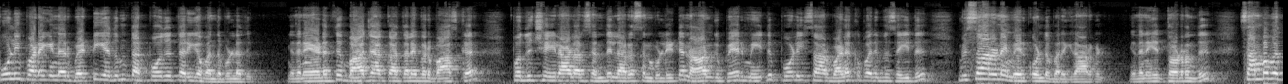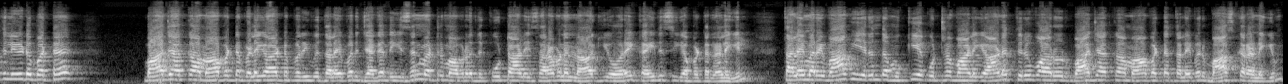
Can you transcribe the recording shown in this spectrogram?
கூலிப்படையினர் வெட்டியதும் தற்போது தெரிய வந்துள்ளது. இதனையடுத்து பாஜக தலைவர் பாஸ்கர் பொதுச் செயலாளர் செந்தில் அரசன் உள்ளிட்ட நான்கு பேர் மீது போலீசார் வழக்கு பதிவு செய்து விசாரணை மேற்கொண்டு வருகிறார்கள். இதனைத் தொடர்ந்து சம்பவத்தில் ஈடுபட்ட பாஜக மாவட்ட விளையாட்டு பிரிவு தலைவர் ஜெகதீசன் மற்றும் அவரது கூட்டாளி சரவணன் ஆகியோரை கைது செய்யப்பட்ட நிலையில் தலைமறைவாக இருந்த முக்கிய குற்றவாளியான திருவாரூர் பாஜக மாவட்ட தலைவர் பாஸ்கரனையும்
